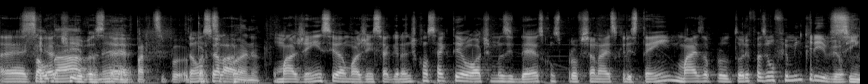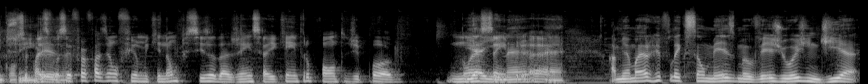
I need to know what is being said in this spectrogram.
é, Saudável, criativa. né? É. Participa então, sei lá, uma agência, uma agência grande consegue ter ótimas ideias com os profissionais que eles têm, mais a produtora e fazer um filme incrível. Sim, com certeza. Mas se você for fazer um filme que não precisa da agência, aí que entra o ponto de, pô, não e é aí, sempre. Né? É. é. A minha maior reflexão mesmo, eu vejo hoje em dia,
